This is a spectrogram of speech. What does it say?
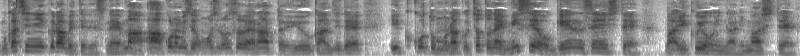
昔に比べてですね、まあ、あ、この店面白そうやなという感じで行くこともなく、ちょっとね、店を厳選して、まあ行くようになりまして、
